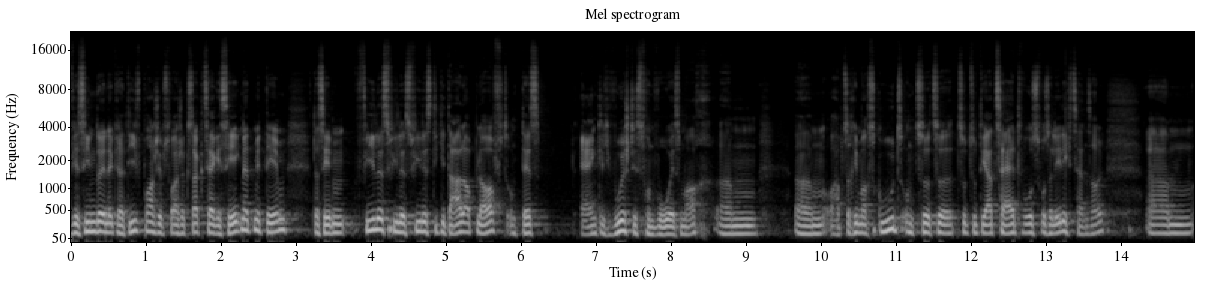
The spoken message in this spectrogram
Wir sind da in der Kreativbranche, ich habe es vorher schon gesagt, sehr gesegnet mit dem, dass eben vieles, vieles, vieles digital abläuft und das eigentlich wurscht ist, von wo ich es mache. Ähm, ähm, Hauptsache ich mache es gut und zu, zu, zu, zu der Zeit, wo es erledigt sein soll. Ähm,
